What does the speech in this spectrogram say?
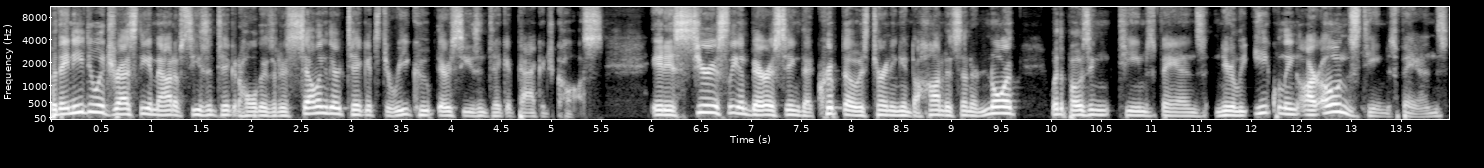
but they need to address the amount of season ticket holders that are selling their tickets to recoup their season ticket package costs. It is seriously embarrassing that crypto is turning into Honda Center North with opposing teams' fans nearly equaling our own team's fans.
